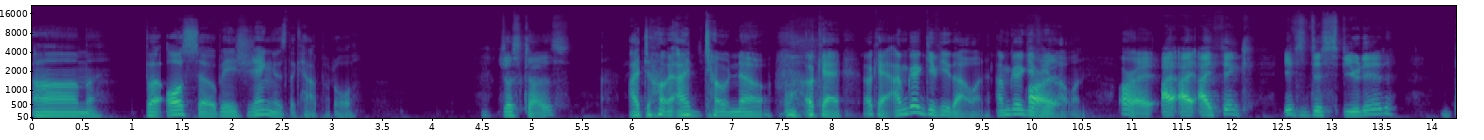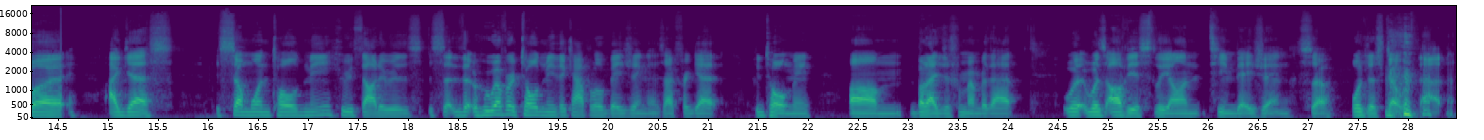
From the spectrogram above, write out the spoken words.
Um, but also Beijing is the capital. Just cuz? I don't. I don't know. Okay. Okay. I'm gonna give you that one. I'm gonna give All you right. that one. All right. I, I, I think it's disputed, but I guess someone told me who thought it was whoever told me the capital of Beijing is. I forget who told me, um, but I just remember that w- was obviously on Team Beijing. So we'll just go with that.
